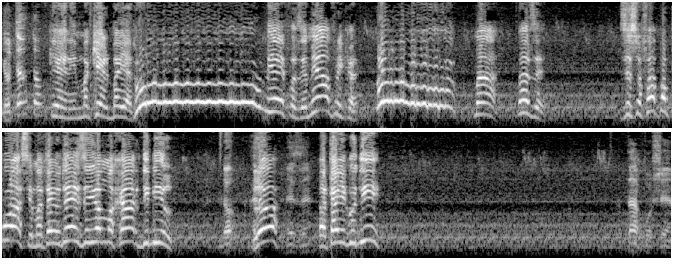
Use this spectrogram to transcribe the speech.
יותר טוב. כן, עם מקל ביד. מאיפה זה? מאפריקה. מה? מה זה? זה סופה פפואסים, אתה יודע איזה יום מחר? דיביל. לא. לא? איזה? אתה יהודי? אתה פושע.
